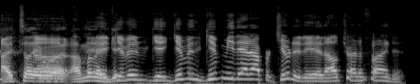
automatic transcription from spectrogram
I tell you what, Uh, I'm gonna uh, give it, give it, give me that opportunity, and I'll try to find it.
